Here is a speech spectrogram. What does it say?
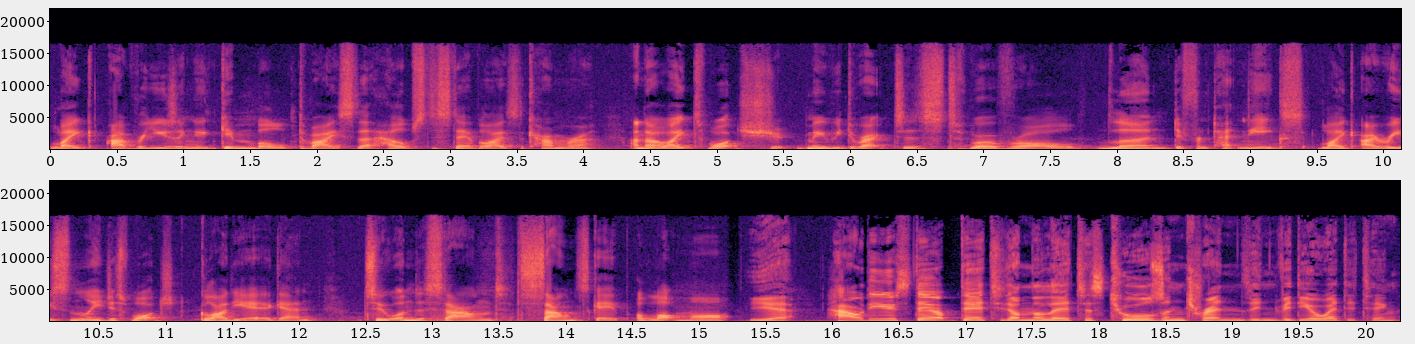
like either using a gimbal device that helps to stabilize the camera. And I like to watch movie directors to overall learn different techniques. Like I recently just watched Gladiator again to understand soundscape a lot more. Yeah. How do you stay updated on the latest tools and trends in video editing?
